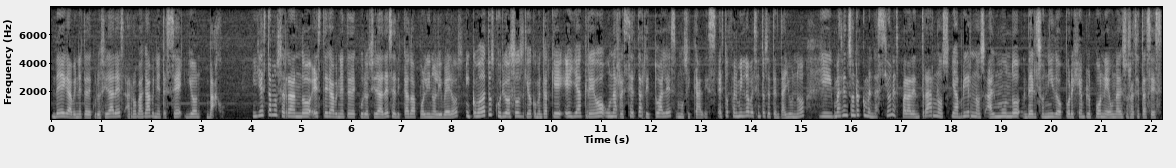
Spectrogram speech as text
de Gabinete de Curiosidades, arroba gabinete C-bajo. Y ya estamos cerrando este gabinete de curiosidades dedicado a Paulina Oliveros. Y como datos curiosos, quiero comentar que ella creó unas recetas rituales musicales. Esto fue en 1971 y más bien son recomendaciones para adentrarnos y abrirnos al mundo del sonido. Por ejemplo, pone una de sus recetas es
